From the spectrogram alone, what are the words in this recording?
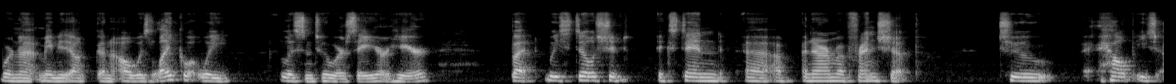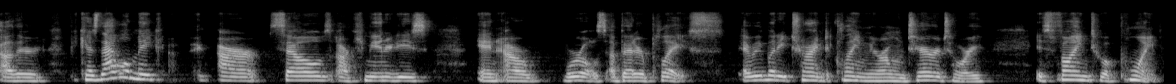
We're not maybe not going to always like what we listen to or see or hear, but we still should extend uh, an arm of friendship to help each other because that will make ourselves, our communities, and our worlds a better place. Everybody trying to claim their own territory is fine to a point,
